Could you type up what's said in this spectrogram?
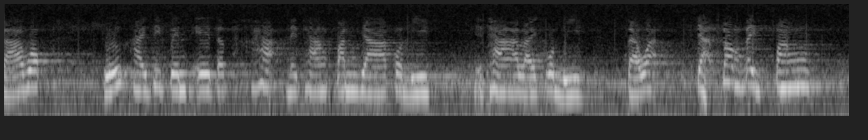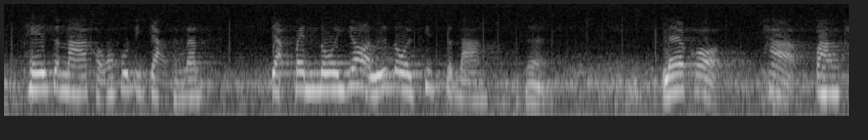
สาวก หรือใครที่เป็นเอตคะในทางปัญญาก็ดี ในทางอะไรก็ดี แต่ว่าจะต้องได้ฟังเทศนาของพระพุทธเจ้าทั้งนั้น จะเป็นโดยย่อหรือโดยพิสดารนะแล้วก็ถ้าฟังท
